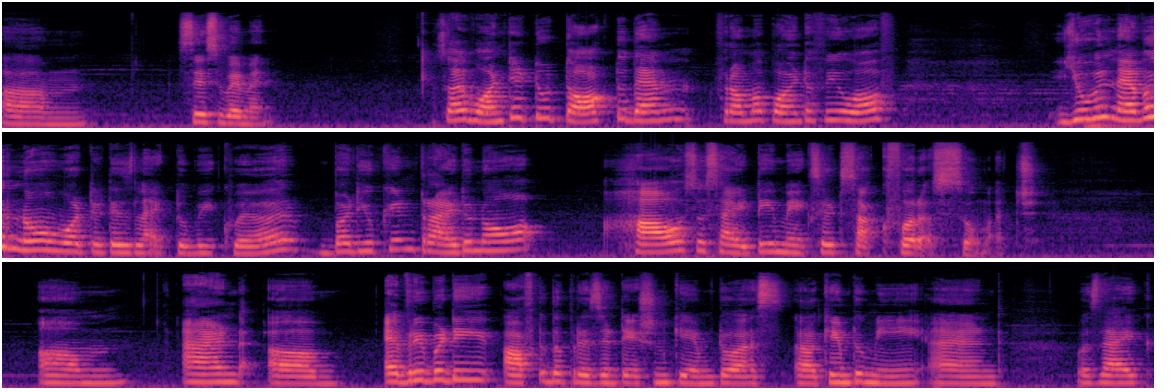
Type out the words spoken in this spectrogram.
um, cis women. So I wanted to talk to them from a point of view of you will never know what it is like to be queer, but you can try to know how society makes it suck for us so much. Um, and um, everybody after the presentation came to us, uh, came to me and was like,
